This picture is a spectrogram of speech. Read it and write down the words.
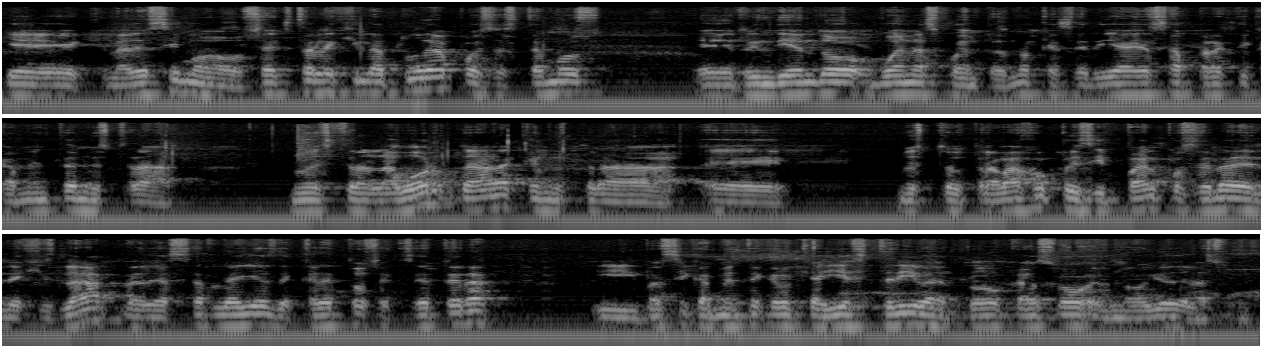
que, la décimo sexta legislatura, pues estemos eh, rindiendo buenas cuentas, ¿no? Que sería esa prácticamente nuestra, nuestra labor, dada que nuestra, eh, nuestro trabajo principal pues era de legislar, la de hacer leyes, decretos, etcétera, y básicamente creo que ahí estriba en todo caso el meollo del asunto.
